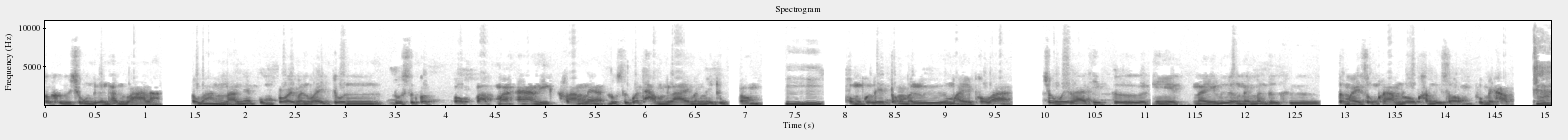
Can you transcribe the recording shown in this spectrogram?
ก็คือช่วงเดือนธันวาละระหว่างนั้นเนี่ยผมปล่อยมันไว้จนรู้สึกว่าพอกลับมาอ่านอีกครั้งเนี่ยรู้สึกว่าทำลายมันไม่ถูกต้องอือฮึผมก็เลยต้องมาลื้อใหม่ เพราะว่าช่วงเวลาที่เกิดเหตุในเรื่องนั้นมันก็คือสมัยสงครามโลกครั้งที่สองถูกไหมครับ ค่ะ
